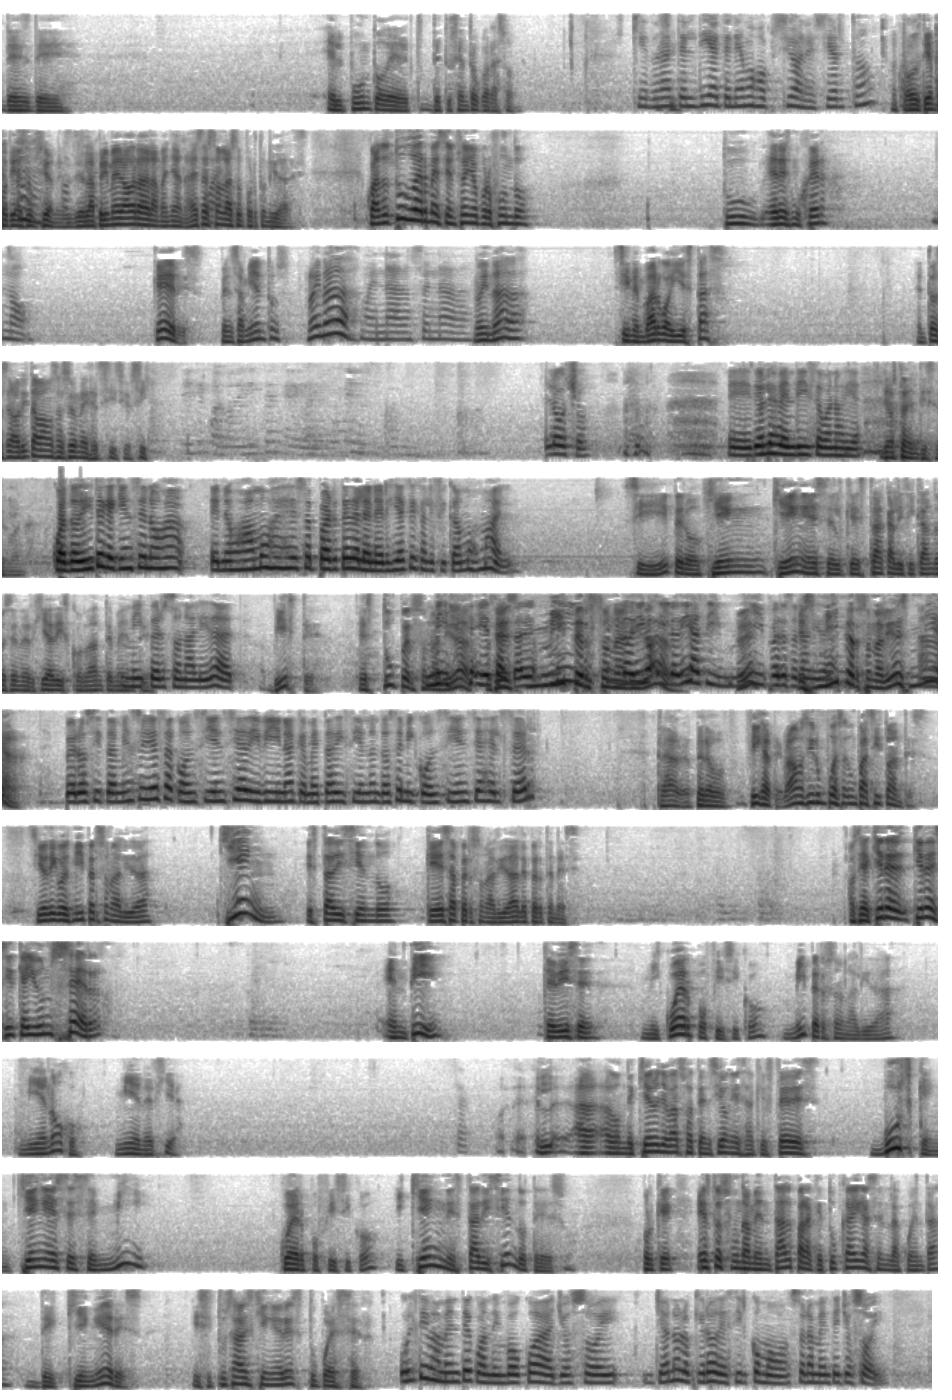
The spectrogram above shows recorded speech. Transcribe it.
desde el punto de, tu centro corazón. Que durante el día tenemos opciones, ¿cierto? Todo el tiempo tienes opciones, desde la primera hora de la mañana. Esas son las oportunidades. Cuando tú duermes en sueño profundo, ¿tú eres mujer? No. ¿Qué eres? ¿Pensamientos? No hay nada. No hay nada, no soy nada. No hay nada. Sin embargo, ahí estás. Entonces, ahorita vamos a hacer un ejercicio, sí. El 8. Eh, Dios les bendice, buenos días. Dios te bendice, hermana. Cuando dijiste que quien se enoja, enojamos es esa parte de la energía que calificamos mal. Sí, pero ¿quién, ¿quién es el que está calificando esa energía discordantemente? Mi personalidad. ¿Viste? Es tu personalidad. Mi, es mi, personalidad. Y lo, digo, así, ¿Eh? mi personalidad. Es mi personalidad, es ah, mía. Pero si también soy esa conciencia divina que me estás diciendo, entonces mi conciencia es el ser. Claro, pero fíjate, vamos a ir un, un pasito antes. Si yo digo es mi personalidad, ¿quién está diciendo que esa personalidad le pertenece? O sea, quiere, quiere decir que hay un ser en ti que dice, mi cuerpo físico, mi personalidad, mi enojo, mi energía. A, a, donde quiero llevar su atención es a que ustedes busquen quién es ese mi cuerpo físico y quién está diciéndote eso. Porque esto es fundamental para que tú caigas en la cuenta de quién eres. Y si tú sabes quién eres, tú puedes ser. Últimamente cuando invoco a yo soy, ya no lo quiero decir como solamente yo soy.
